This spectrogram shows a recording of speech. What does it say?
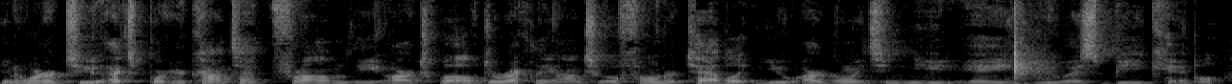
In order to export your content from the R12 directly onto a phone or tablet, you are going to need a USB cable.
